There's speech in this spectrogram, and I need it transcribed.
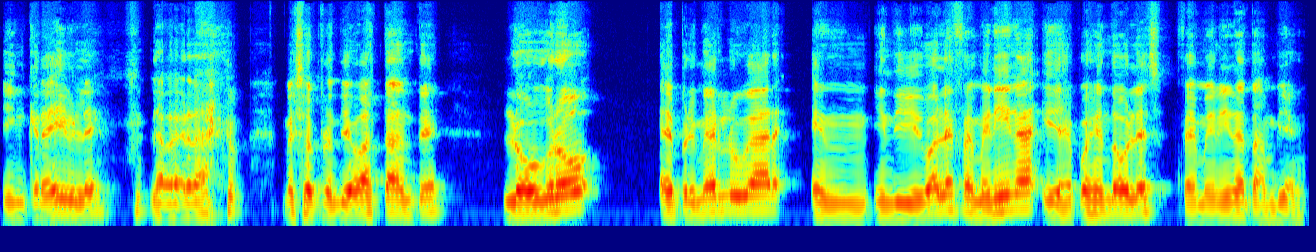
increíble, la verdad, me sorprendió bastante. Logró el primer lugar en individuales femenina y después en dobles femenina también.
